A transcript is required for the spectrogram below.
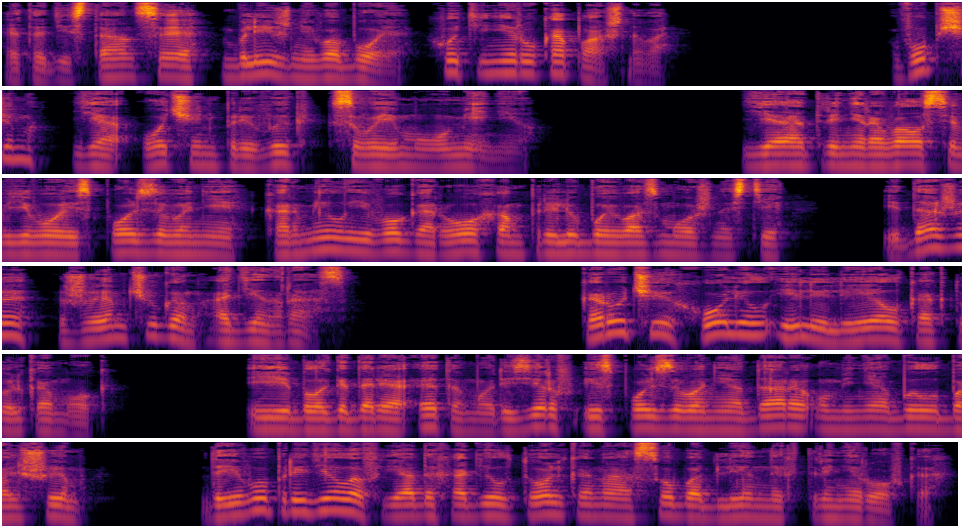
Это дистанция ближнего боя, хоть и не рукопашного. В общем, я очень привык к своему умению. Я тренировался в его использовании, кормил его горохом при любой возможности и даже жемчугом один раз. Короче, холил и лелеял как только мог. И благодаря этому резерв использования дара у меня был большим. До его пределов я доходил только на особо длинных тренировках.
